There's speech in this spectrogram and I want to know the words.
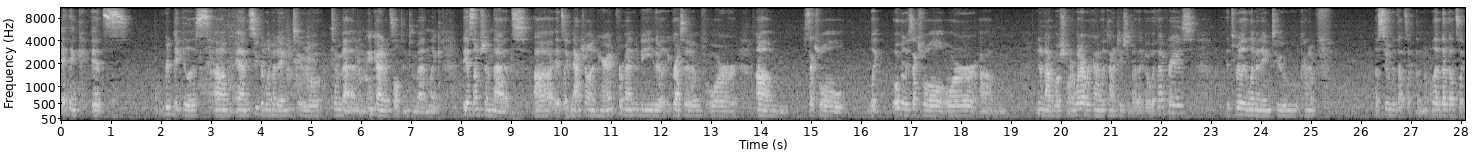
I think it's ridiculous um, and super limiting to to men and kind of insulting to men. Like the assumption that uh, it's like natural and inherent for men to be either like aggressive or um, sexual, like overly sexual or um, you know not emotional or whatever kind of the connotations are that go with that phrase. It's really limiting to kind of assume that that's like the that, that that's like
